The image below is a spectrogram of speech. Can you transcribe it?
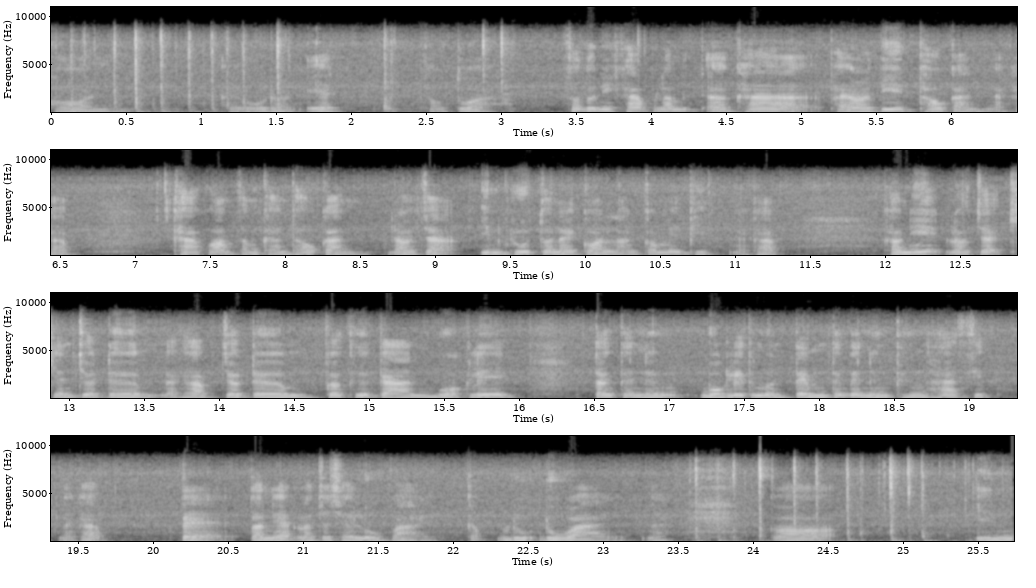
con io s สองตัวสองตัวนี้ค่าพลังค่า priority เท่ากันนะครับ ค่าความสำคัญเท่ากัน เราจะ include ตัวไหนก่อนหลังก็ไม่ผิดนะครับ คราวนี้เราจะเขียนโจทย์เดิมนะครับ โจทย์เดิมก็คือการบวกเลขตั้งแต่ 1 บวกเลขจำนวนเต็มตั้งแต่ 1 ถึง 50 นะครับ แต่ตอนนี้เราจะใช้รูป y กับดูดู y นะก็ int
